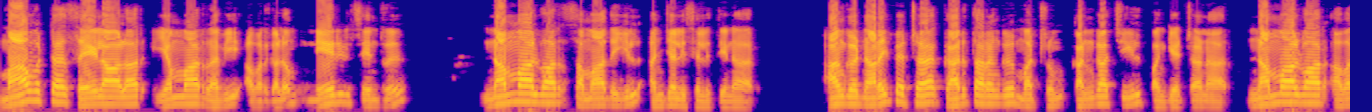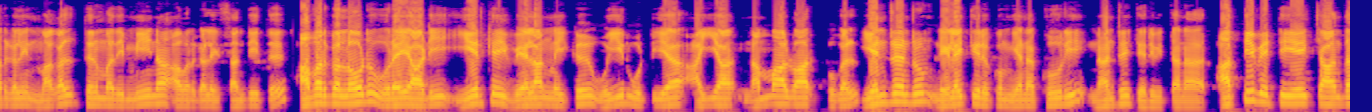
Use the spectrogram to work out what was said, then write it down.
மாவட்ட செயலாளர் எம். ஆர். ரவி அவர்களும் நேரில் சென்று நம்மாழ்வார் சமாதியில் அஞ்சலி செலுத்தினர். அங்கு நடைபெற்ற கருத்தரங்கு மற்றும் கண்காட்சியில் பங்கேற்றனர். நம்மாழ்வார் அவர்களின் மகள் திருமதி மீனா அவர்களை சந்தித்து அவர்களோடு உரையாடி இயற்கை வேளாண்மைக்கு உயிர் ஊட்டிய ஐயா நம்மாழ்வார் புகழ் என்றென்றும் நிலைத்திருக்கும் என கூறி நன்றி தெரிவித்தனர். அத்திவெட்டியை சார்ந்த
